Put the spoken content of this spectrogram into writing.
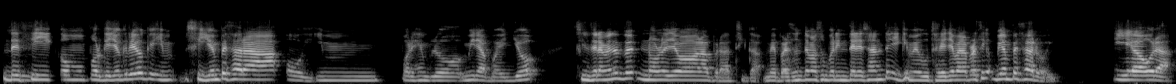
Decir, como, porque yo creo que si yo empezara hoy, y, por ejemplo, mira, pues yo sinceramente no lo he llevado a la práctica. Me parece un tema súper interesante y que me gustaría llevar a la práctica. Voy a empezar hoy. Y ahora,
